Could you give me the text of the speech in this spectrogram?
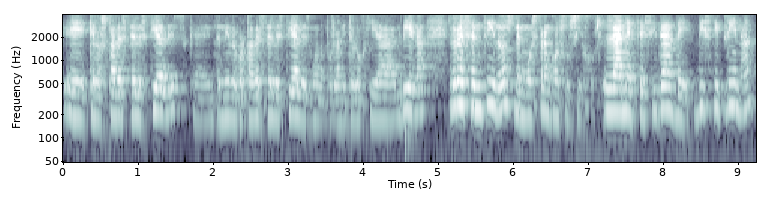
eh, que los padres celestiales, entendiendo por padres celestiales, bueno, pues la mitología griega, resentidos demuestran con sus hijos. La necesidad de disciplina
